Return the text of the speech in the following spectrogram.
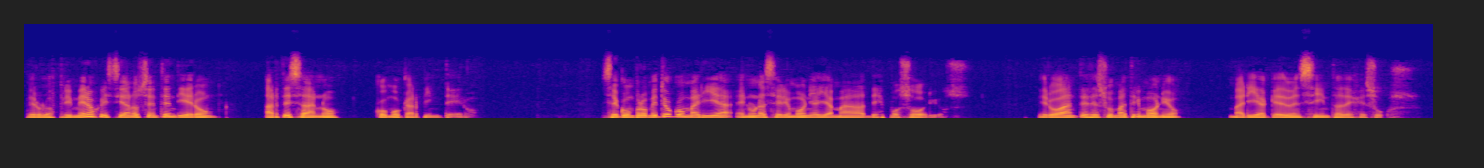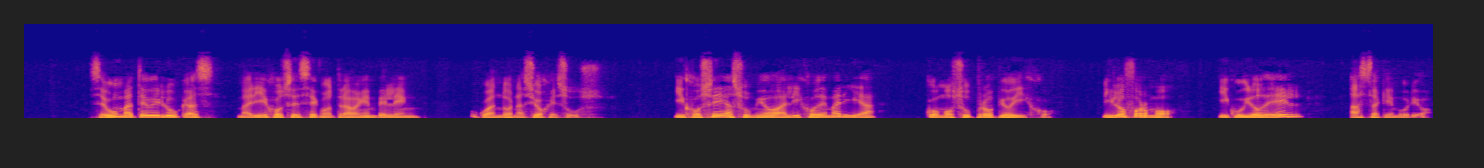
Pero los primeros cristianos entendieron artesano como carpintero. Se comprometió con María en una ceremonia llamada desposorios, pero antes de su matrimonio, María quedó encinta de Jesús. Según Mateo y Lucas, María y José se encontraban en Belén cuando nació Jesús. Y José asumió al hijo de María como su propio hijo, y lo formó y cuidó de él hasta que murió.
